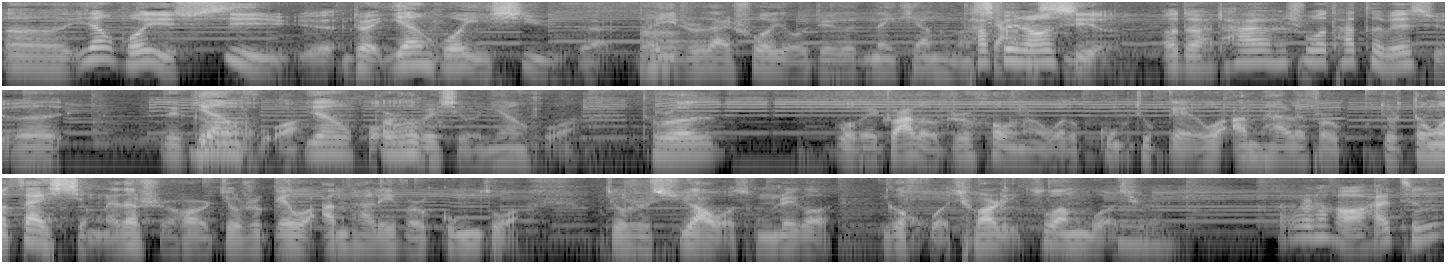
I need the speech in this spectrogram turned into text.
嗯，烟火与细雨，对，烟火与细雨，他嗯一直在说有这个那天可能他非常喜，呃，对，他还说他特别喜欢那个烟火烟火他说特别喜欢烟火，他说我被抓走之后呢，我的工就给我安排了一份，就是等我再醒来的时候，就是给我安排了一份工作，就是需要我从这个一个火圈里钻过去。嗯当时他好像还挺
